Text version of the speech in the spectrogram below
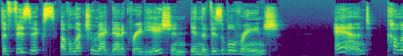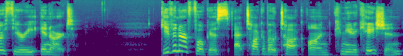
the physics of electromagnetic radiation in the visible range, and color theory in art. Given our focus at Talk About Talk on communication,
